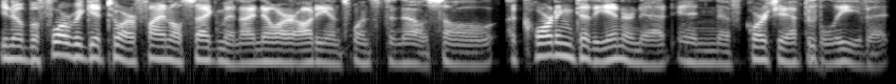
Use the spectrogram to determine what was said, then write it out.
You know, before we get to our final segment, I know our audience wants to know. So, according to the internet, and of course you have to believe it,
